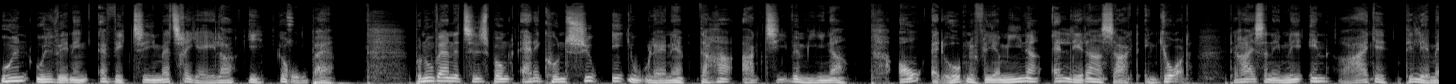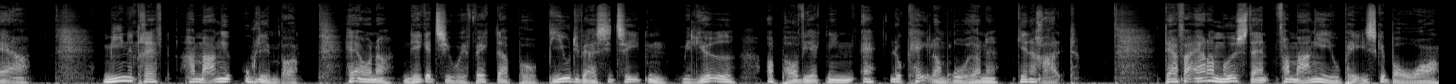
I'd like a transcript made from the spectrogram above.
uden udvinding af vigtige materialer i Europa. På nuværende tidspunkt er det kun syv EU-lande, der har aktive miner. Og at åbne flere miner er lettere sagt end gjort. Det rejser nemlig en række dilemmaer. Minedrift har mange ulemper, herunder negative effekter på biodiversiteten, miljøet og påvirkningen af lokalområderne generelt. Derfor er der modstand fra mange europæiske borgere.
